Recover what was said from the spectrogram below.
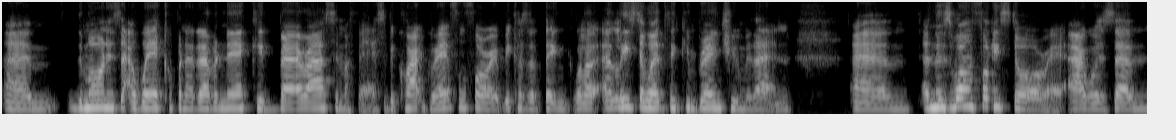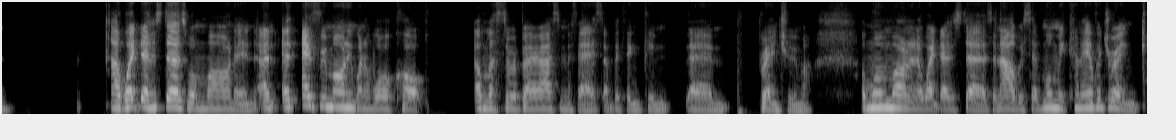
Um, the mornings that I wake up and I'd have a naked bare ass in my face, I'd be quite grateful for it because I think, well, at least I weren't thinking brain tumor then. Um, and there's one funny story. I was um, I went downstairs one morning, and, and, every morning when I woke up, unless there were bare eyes in my face, I'd be thinking um, brain tumor. And one morning I went downstairs, and Albie said, "Mummy, can I have a drink?"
